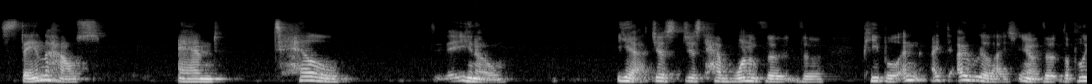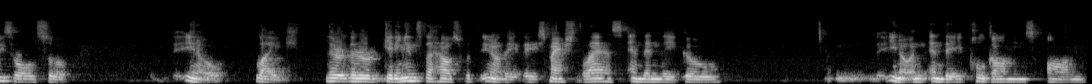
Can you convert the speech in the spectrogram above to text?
stay in the house and tell you know yeah just just have one of the the people. And I, I realize you know the the police are also you know like they're they're getting into the house with you know they they smash the glass and then they go you know and and they pull guns on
